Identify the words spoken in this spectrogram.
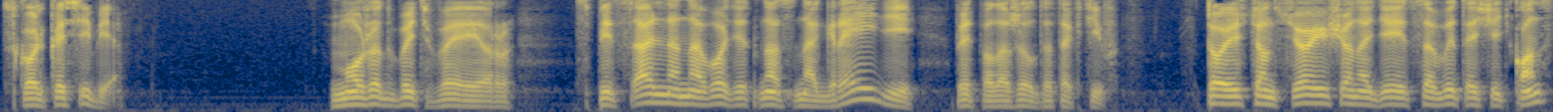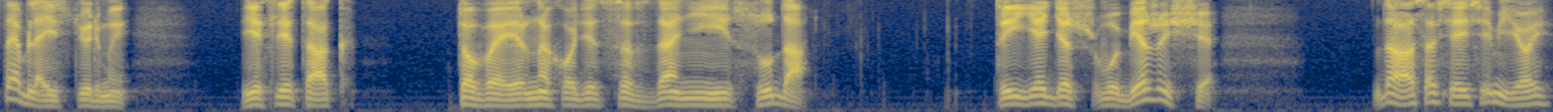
сколько себе. «Может быть, Вейер специально наводит нас на Грейди?» — предположил детектив. «То есть он все еще надеется вытащить констебля из тюрьмы? Если так, то Вейер находится в здании суда». «Ты едешь в убежище?» «Да, со всей семьей.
